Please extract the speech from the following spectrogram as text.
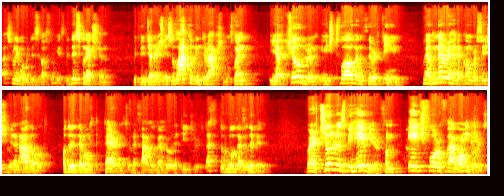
That's really what we're discussing. It's the disconnection between generations. It's a lack of interaction. It's when you have children aged 12 and 13 who have never had a conversation with an adult other than their own parents or their family member or their teachers. That's the world that we live in. Where children's behavior from age four or five onwards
